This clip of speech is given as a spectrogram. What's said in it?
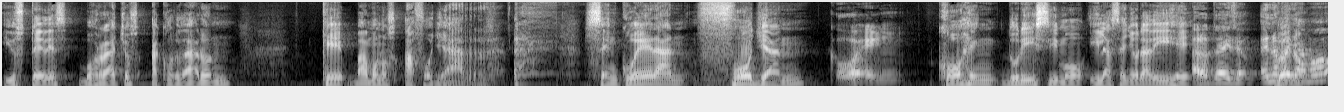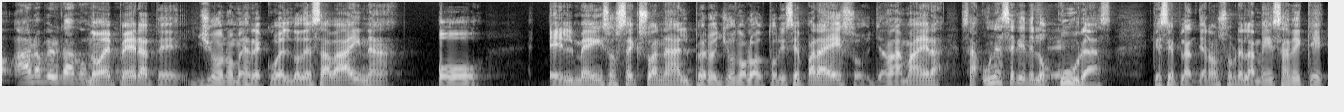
y ustedes borrachos acordaron que vámonos a follar, se encueran, follan, Cogen. cogen durísimo y la señora dije, dice, él no Bueno. me llamó. Ah, no, pero estaba con no, espérate, yo no me recuerdo de esa vaina. O él me hizo sexo anal, pero yo no lo autoricé para eso. Ya nada más era. O sea, una serie de locuras que se plantearon sobre la mesa de que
